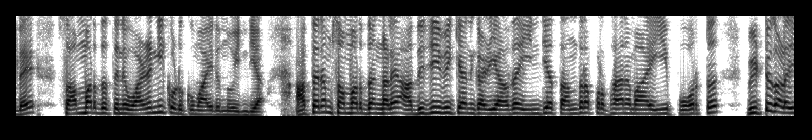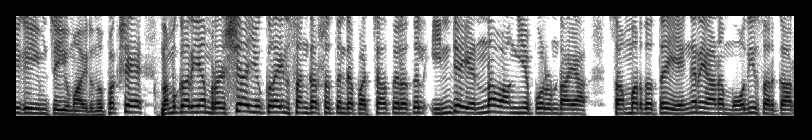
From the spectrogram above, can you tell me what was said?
ശക്തികളുടെ സമ്മർദ്ദത്തിന് വഴങ്ങിക്കൊടുക്കുമായിരുന്നു ഇന്ത്യ. അത്തരം സമ്മർദ്ദങ്ങളെ അതിജീവിക്കാൻ കഴിയാതെ ഇന്ത്യ തന്ത്രപ്രധാനമായ ഈ പോർട്ട് വിട്ടുകളയുകയും ചെയ്യുമായിരുന്നു. പക്ഷേ നമുക്കറിയാം റഷ്യ യുക്രൈൻ സംഘർഷത്തിന്റെ പശ്ചാത്തലത്തിൽ ഇന്ത്യ എണ്ണ വാങ്ങിയപ്പോൾ ഉണ്ടായ സമ്മർദ്ദത്തെ എങ്ങനെയാണ് മോദി സർക്കാർ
